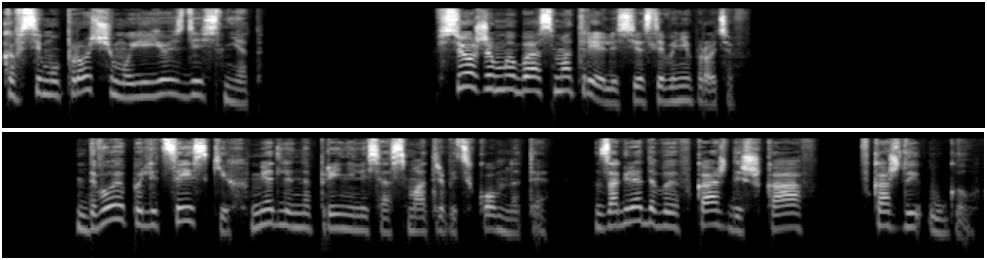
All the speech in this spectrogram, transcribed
«Ко всему прочему, ее здесь нет». «Все же мы бы осмотрелись, если вы не против». Двое полицейских медленно принялись осматривать комнаты, заглядывая в каждый шкаф, в каждый угол.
